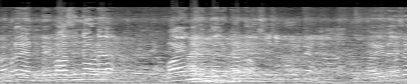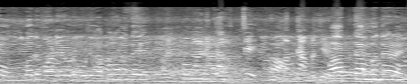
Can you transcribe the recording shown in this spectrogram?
നമ്മുടെ എൻട്രി പാസിന്റെ അവിടെ ഭയങ്കര തിരക്കാട്ടോ. ഏകദേശം ഒമ്പത് മണിയോട് കൂടി അപ്പൊ പത്ത് അമ്പത്തേഴായി.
